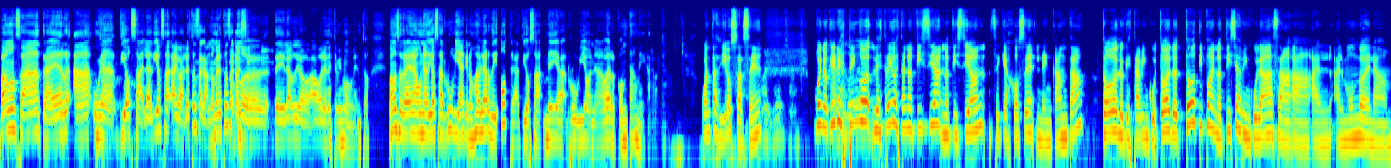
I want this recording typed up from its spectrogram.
vamos a traer a una diosa, la diosa, ahí va, lo están sacando, me lo están sacando sa- de- del audio ahora en este mismo momento. Vamos a traer a una diosa rubia que nos va a hablar de otra diosa media rubiona. A ver, contame, Carola. ¿Cuántas diosas, eh? Ay, mucha. Bueno, ¿qué les tengo? de- Les traigo esta noticia, notición. Sé que a José le encanta todo lo que está vinculado, todo, lo- todo tipo de noticias vinculadas a- a- al, al mundo de la,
